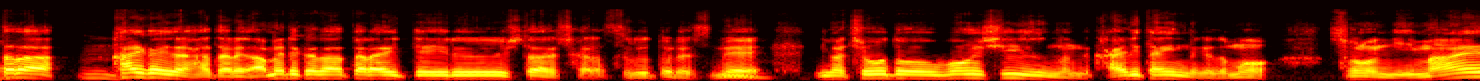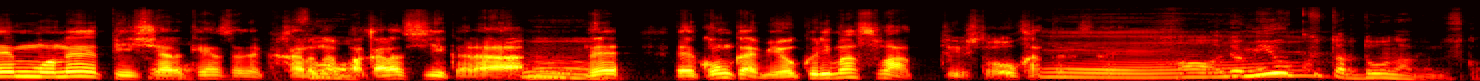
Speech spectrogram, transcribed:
ただ、うん、海外で働いアメリカで働いている人たちからするとですね、うん、今ちょうどお盆シーズンなんで帰りたいんだけどもその2万円もね PCR 検査でかかるのはバカらしいから、ね、え今回見送りますわっていう人多かったですね。はあ、で見送ったらどうなるんですか？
